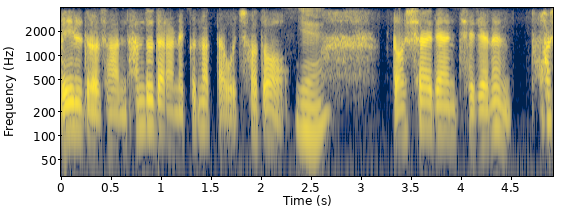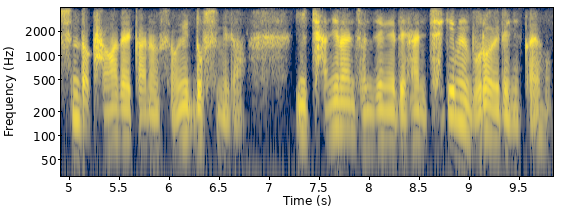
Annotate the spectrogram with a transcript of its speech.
예를 들어서 한 한두 달 안에 끝났다고 쳐도 예. 러시아에 대한 제재는 훨씬 더 강화될 가능성이 높습니다. 이 잔인한 전쟁에 대한 책임을 물어야 되니까요.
